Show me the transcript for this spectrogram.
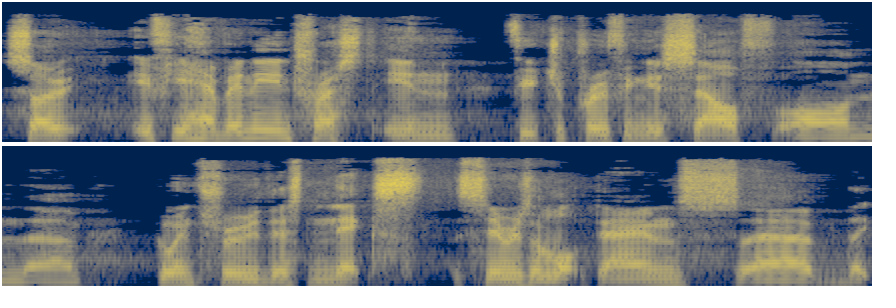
So, if you have any interest in future proofing yourself on um, going through this next series of lockdowns uh, that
